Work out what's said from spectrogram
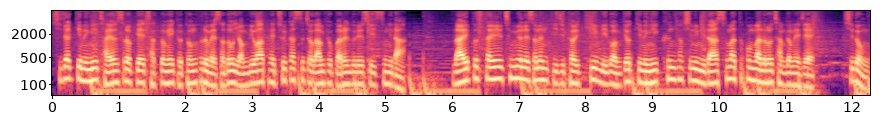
시작 기능이 자연스럽게 작동해 교통 흐름에서도 연비와 배출가스 저감 효과를 누릴 수 있습니다. 라이프 스타일 측면에서는 디지털 키 및 원격 기능이 큰 혁신입니다. 스마트폰만으로 잠금 해제, 시동,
